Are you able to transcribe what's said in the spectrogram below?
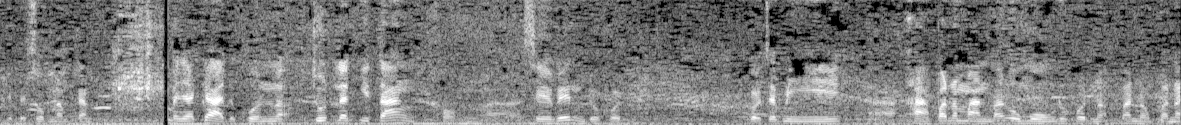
เดี๋ยวไปชมน้ำกันบรรยากาศทุกคนละจุดและที่ตั้งของเซเว่นทุกคนก็จะมีอ่าข่างปั๊มน้ำมันบ้านโอโมงค์ทุกคนเนาะบ้านหนองปะไน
